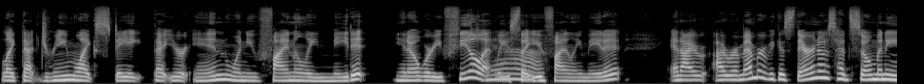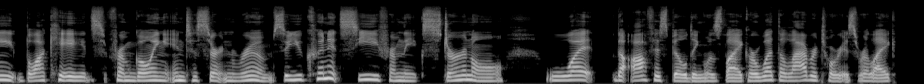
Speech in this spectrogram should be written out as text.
like that dreamlike state that you're in when you finally made it, you know, where you feel at yeah. least that you finally made it. And I, I remember because Theranos had so many blockades from going into certain rooms. So you couldn't see from the external what the office building was like or what the laboratories were like.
